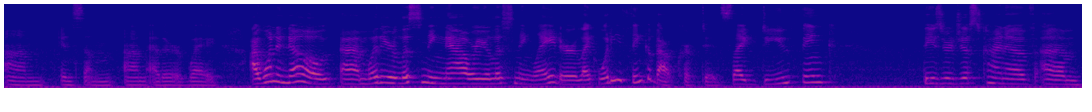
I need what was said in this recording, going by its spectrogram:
um, in some um, other way. I want to know um, whether you're listening now or you're listening later. Like, what do you think about cryptids? Like, do you think these are just kind of um,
